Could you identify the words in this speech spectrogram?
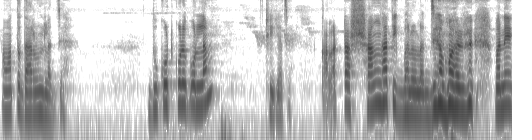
আমার তো দারুণ লাগছে। দু কোট করে পরলাম, ঠিক আছে। কালারটা সাংঘাতিক ভালো লাগছে আমার। মানে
